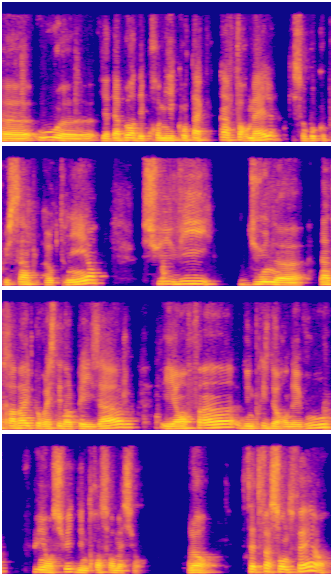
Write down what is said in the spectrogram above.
euh, où euh, il y a d'abord des premiers contacts informels qui sont beaucoup plus simples à obtenir, suivis euh, d'un travail pour rester dans le paysage, et enfin d'une prise de rendez-vous, puis ensuite d'une transformation. Alors, cette façon de faire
